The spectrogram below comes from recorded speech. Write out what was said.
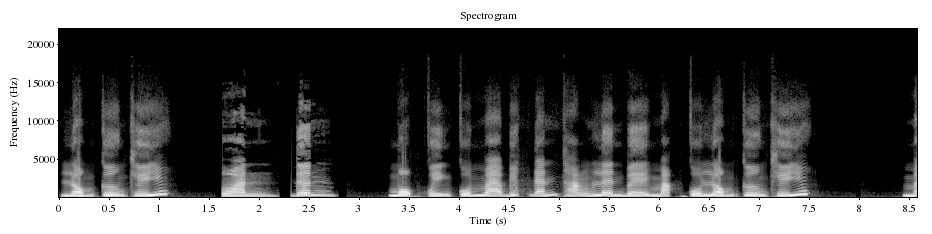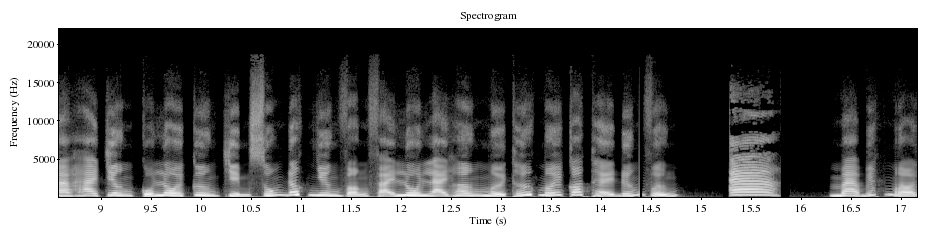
Lồng cương khí. Oành, đinh. Một quyền của ma biết đánh thẳng lên bề mặt của lồng cương khí. Mà hai chân của lôi cương chìm xuống đất nhưng vẫn phải lui lại hơn 10 thước mới có thể đứng vững. A! ma biết mở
